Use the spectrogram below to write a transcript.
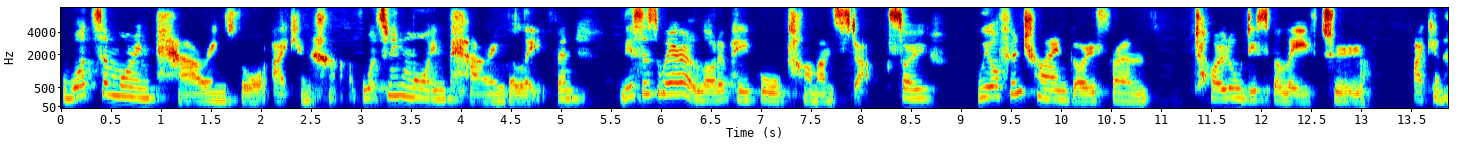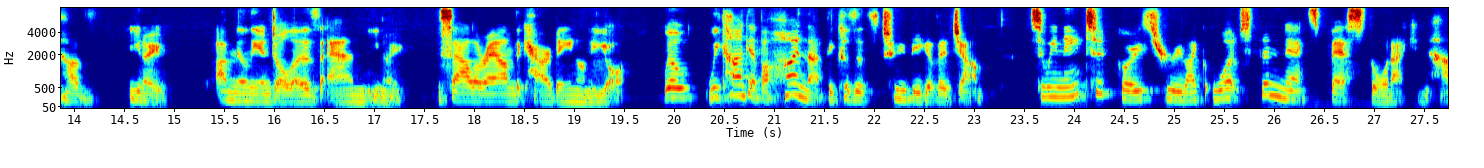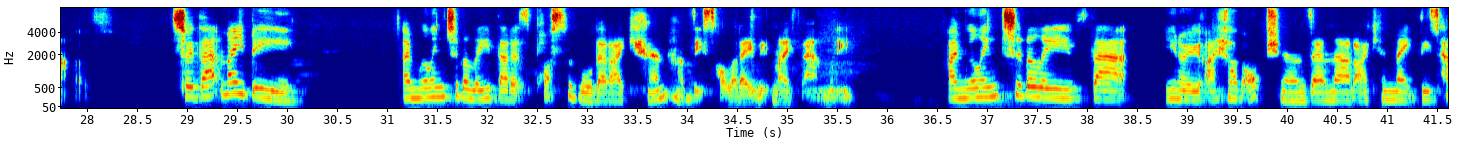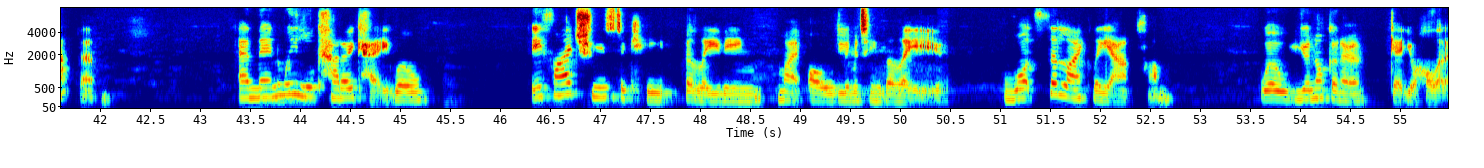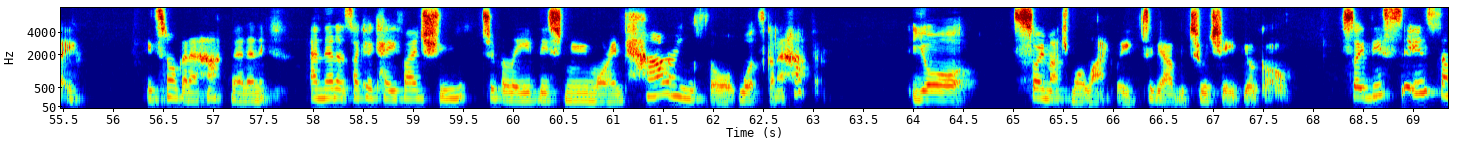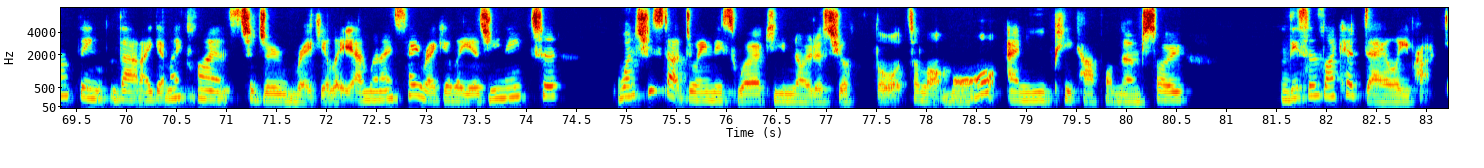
What's a more empowering thought I can have? What's a more empowering belief? And this is where a lot of people come unstuck. So we often try and go from total disbelief to I can have, you know, a million dollars and, you know, sail around the Caribbean on a yacht. Well, we can't get behind that because it's too big of a jump. So we need to go through like, what's the next best thought I can have? So that may be, I'm willing to believe that it's possible that I can have this holiday with my family. I'm willing to believe that, you know, I have options and that I can make this happen. And then we look at, okay, well, if I choose to keep believing my old limiting belief, what's the likely outcome? Well, you're not going to get your holiday. It's not going to happen. And, and then it's like, okay, if I choose to believe this new, more empowering thought, what's going to happen? You're so much more likely to be able to achieve your goal. So this is something that I get my clients to do regularly. And when I say regularly is you need to, once you start doing this work, you notice your thoughts a lot more and you pick up on them. So this is like a daily practice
